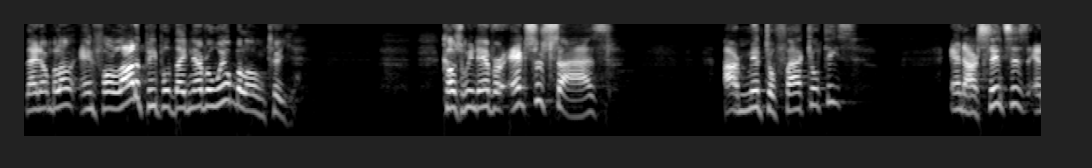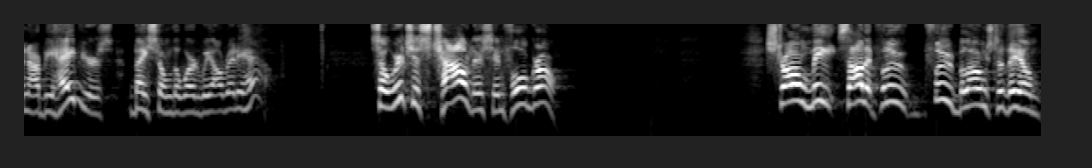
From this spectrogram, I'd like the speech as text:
They don't belong. And for a lot of people, they never will belong to you. Because we never exercise our mental faculties and our senses and our behaviors based on the word we already have. So we're just childish and full grown. Strong meat, solid food belongs to them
